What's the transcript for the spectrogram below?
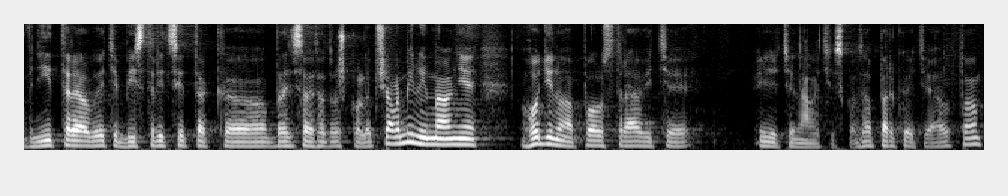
v Nitre alebo viete Bystrici, tak uh, Bratislava je to trošku lepšie, ale minimálne hodinu a pol strávite, idete na letisko, zaparkujete auto,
